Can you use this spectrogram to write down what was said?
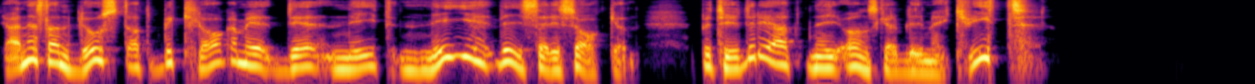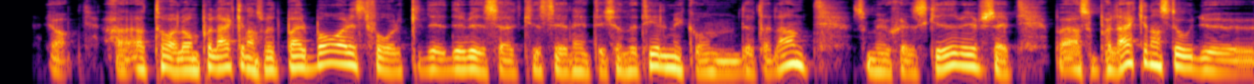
Jag har nästan lust att beklaga mig det nit ni visar i saken, Betyder det att ni önskar bli mig kvitt? Ja, att tala om polackerna som ett barbariskt folk, det, det, visar att Kristina inte kände till mycket om detta land, som hon själv skriver i och för sig. Alltså polackerna stod ju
